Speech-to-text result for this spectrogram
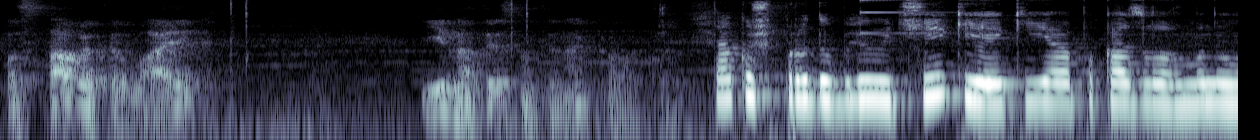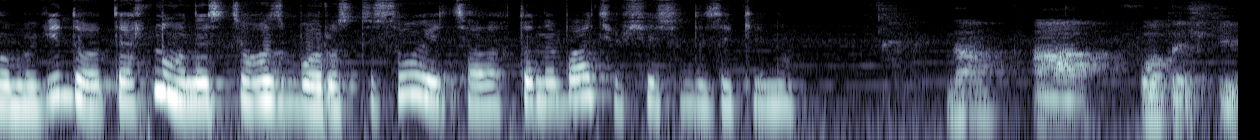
поставити лайк і натиснути на колокольчик. Також продублюю чеки, які я показувала в минулому відео. Теж ну вони з цього збору стосуються, але хто не бачив, ще сюди закину. Да. А фоточки,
